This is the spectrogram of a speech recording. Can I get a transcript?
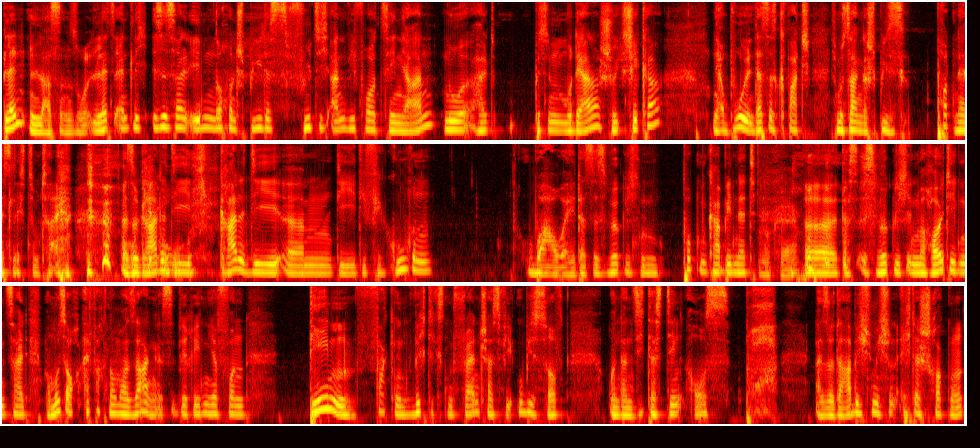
blenden lassen. So letztendlich ist es halt eben noch ein Spiel, das fühlt sich an wie vor zehn Jahren, nur halt bisschen moderner, schicker. Ja, obwohl, das ist Quatsch. Ich muss sagen, das Spiel ist pottenhässlich zum Teil. Also okay, gerade oh. die, gerade die, ähm, die, die Figuren, wow, ey, das ist wirklich ein Puppenkabinett. Okay. Äh, das ist wirklich in der heutigen Zeit. Man muss auch einfach nochmal sagen, es, wir reden hier von dem fucking wichtigsten Franchise wie Ubisoft und dann sieht das Ding aus, boah, also da habe ich mich schon echt erschrocken.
